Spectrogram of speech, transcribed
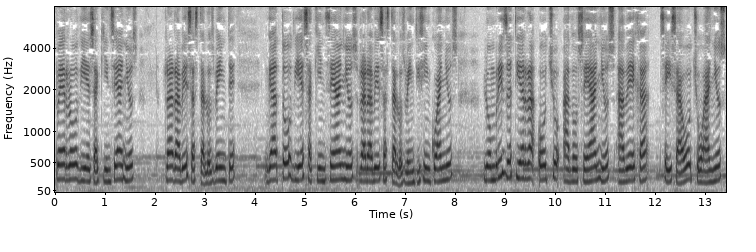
perro 10 a 15 años, rara vez hasta los 20, gato 10 a 15 años, rara vez hasta los 25 años, lombriz de tierra 8 a 12 años, abeja 6 a 8 años,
